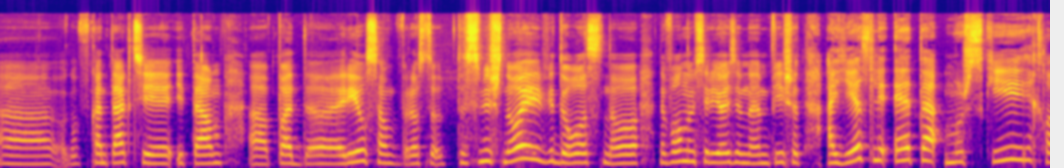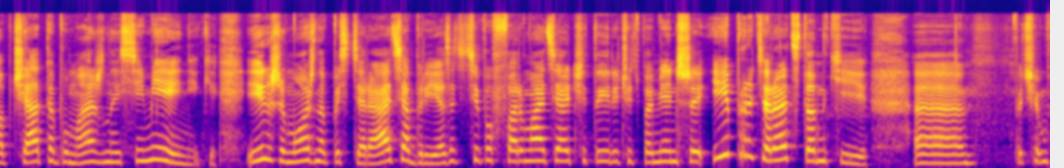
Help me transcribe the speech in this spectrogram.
э, ВКонтакте, и там э, под э, рилсом просто смешной видос, но на полном серьезе нам пишут, а если это мужские хлопчатобумажные семейники? Их же можно постирать, обрезать, типа в формате А4, чуть поменьше, и протирать станки. Э, почему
